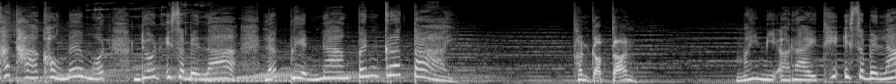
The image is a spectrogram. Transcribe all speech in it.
คาถาของแม่มดโดนอิซาเบลล่าและเปลี่ยนนางเป็นกระต่าย ท่านกัปตัน ไม่มีอะไรที่อิซาเบลล่า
